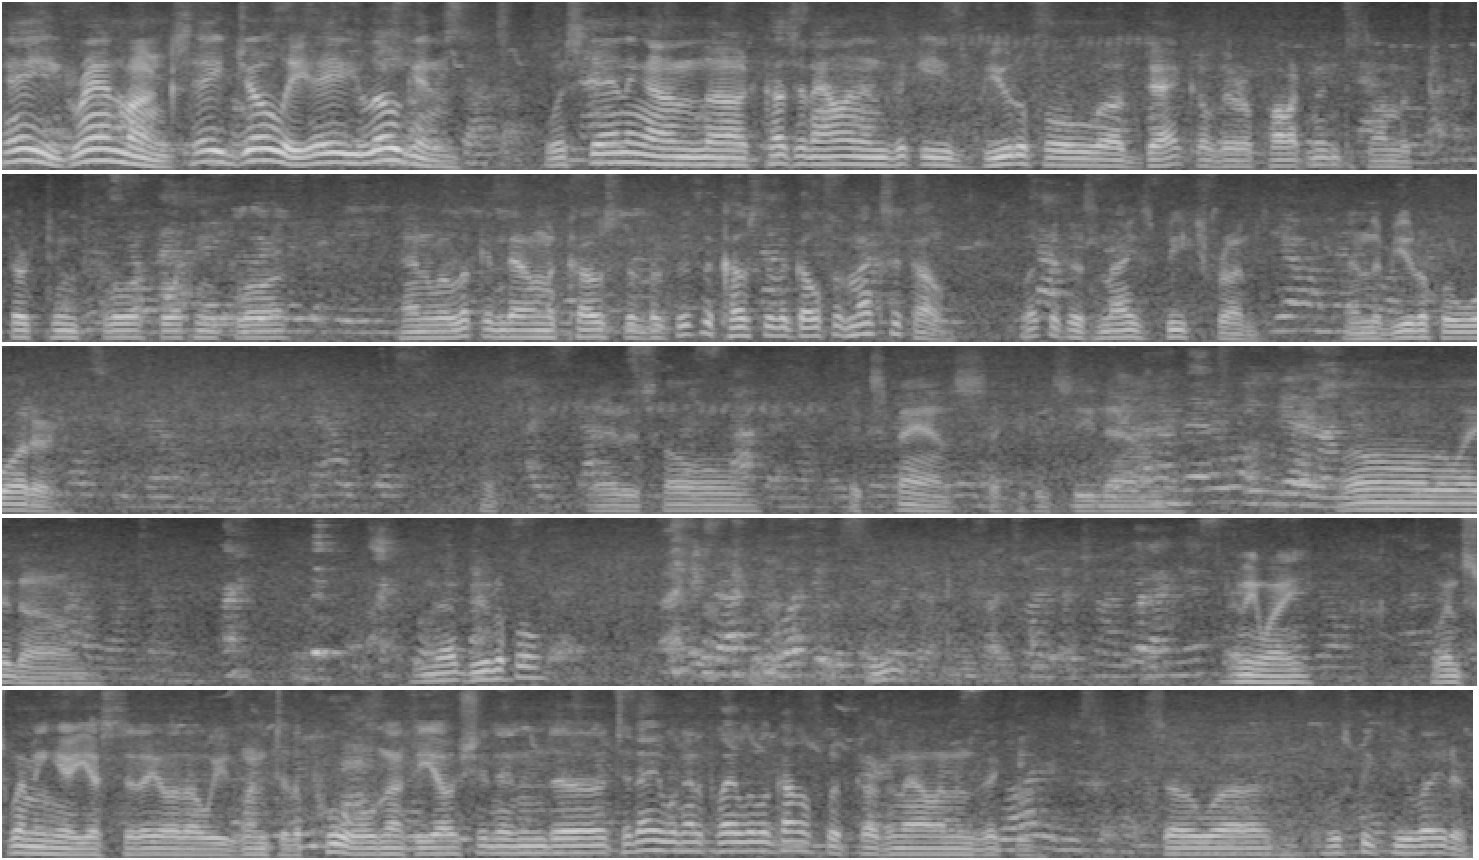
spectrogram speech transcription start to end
Hey, Grand Monks. Hey, Jolie. Hey, Logan. We're standing on uh, Cousin Alan and Vicky's beautiful uh, deck of their apartment. It's on the 13th floor, 14th floor. And we're looking down the coast of the, this is the coast of the Gulf of Mexico. Look at this nice beachfront and the beautiful water. And this whole expanse that you can see down, all the way down. Isn't that beautiful? Exactly. Well, I feel the same way. I try, I try. Anyway, went swimming here yesterday, although we went to the pool, not the ocean. And uh, today we're going to play a little golf with Cousin Alan and Vicky. So uh, we'll speak to you later.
